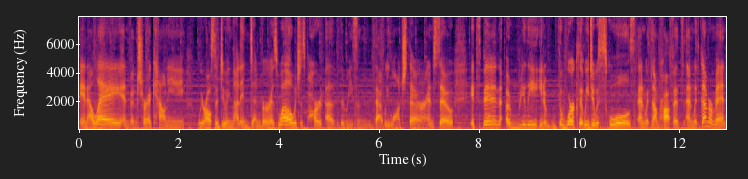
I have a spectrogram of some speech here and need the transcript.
in LA and Ventura County. We're also doing that in Denver as well, which is part of the reason that we launched there. And so it's been a really, you know, the work that we do with schools and with nonprofits and with government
